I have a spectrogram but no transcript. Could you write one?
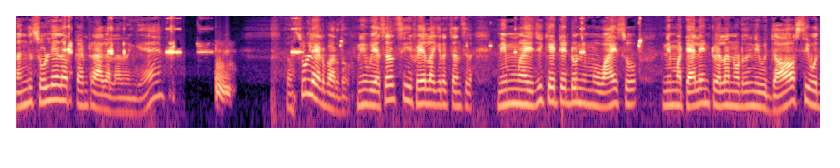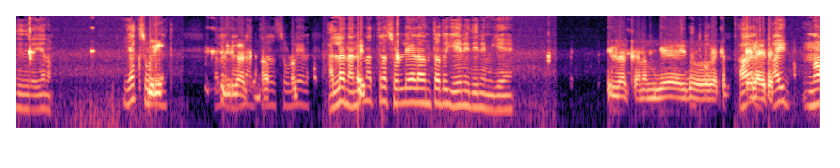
ನಂಗೆ ಸುಳ್ಳು ಹೇಳೋರು ಕಂಡ್ರೆ ಆಗಲ್ಲ ನನಗೆ ಹ್ಮ್. ಸುಳ್ಳು ಹೇಳ್ಬಾರ್ದು. ನೀವು ಎಸ್ ಎಲ್ ಸಿ ಫೇಲ್ ಆಗಿರೋ ಚಾನ್ಸ್ ಇಲ್ಲ. ನಿಮ್ಮ ಎಜುಕೇಟೆಡ್ಡು ನಿಮ್ಮ ವಾಯ್ಸು ನಿಮ್ಮ ಟ್ಯಾಲೆಂಟು ಎಲ್ಲ ನೋಡಿದ್ರೆ ನೀವು ಜಾಸ್ತಿ ಓದಿದ್ದೀರ ಏನು. ಯಾಕೆ ಸುಳ್ಳು ಹೇಳ್ತೀವಿ ಅಲ್ಲ ನನ್ನ ಹತ್ರ ಸುಳ್ಳು ಹೇಳ ಅಲ್ಲ ನನ್ನ ಹತ್ರ ಸುಳ್ಳು ಹೇಳೋ ಅಂಥದ್ದು ಏನಿದೆ ನಿಮಗೆ? ಇಲ್ಲ ಅಕ್ಕ ನಮ್ಗೆ ಇದು ಫೇಲ್ ಆಯ್ತು I know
